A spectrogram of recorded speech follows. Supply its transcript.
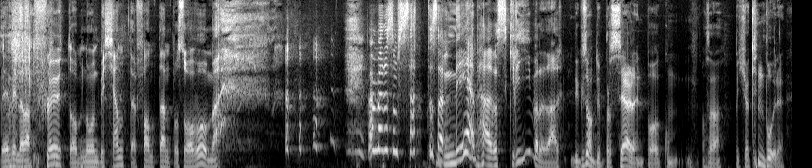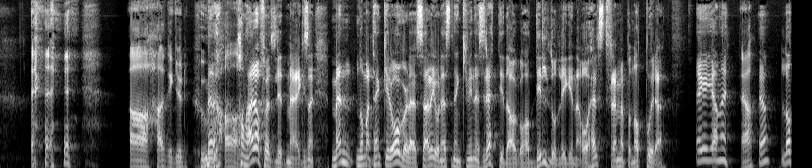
Det ville vært flaut om noen bekjente fant den på soverommet. Hvem er det som setter seg ned her og skriver det der? Det er ikke sånn at du plasserer den på, altså, på kjøkkenbordet. Ah, herregud. Men han her har følt litt med. ikke sant? Men når man tenker over det, så er det jo nesten en kvinnes rett i dag å ha dildo liggende, og helst fremme på nattbordet. Jeg er enig. Ja. Ja, La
